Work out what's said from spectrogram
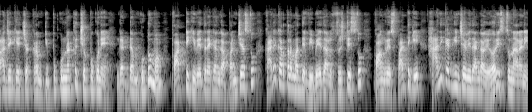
రాజకీయ చక్రం తిప్పుకున్నట్లు చెప్పుకునే గడ్డం కుటుంబం పార్టీకి వ్యతిరేకంగా పనిచేస్తూ కార్యకర్తల మధ్య విభేదాలు సృష్టిస్తూ కాంగ్రెస్ పార్టీకి హాని కలిగించే విధంగా వ్యవహరిస్తున్నారని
